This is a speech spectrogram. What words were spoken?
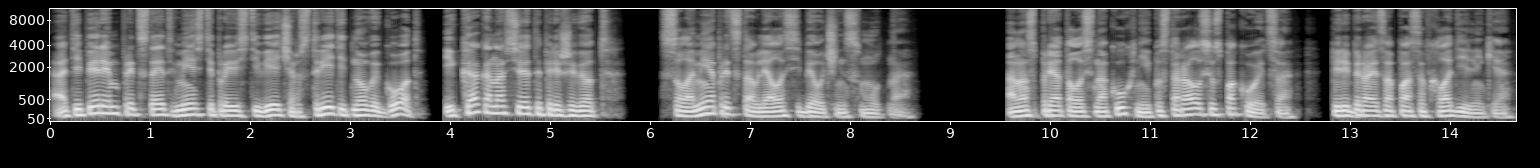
А теперь им предстоит вместе провести вечер, встретить Новый год, И как она все это переживет, Соломея представляла себе очень смутно. Она спряталась на кухне и постаралась успокоиться, перебирая запасы в холодильнике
